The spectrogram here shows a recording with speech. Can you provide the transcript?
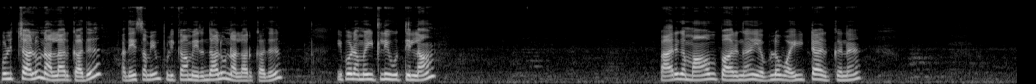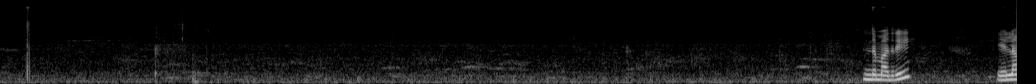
புளிச்சாலும் நல்லா இருக்காது. அதே சமயம் புளிக்காமல் இருந்தாலும் நல்லா இருக்காது. இப்போ நம்ம இட்லி ஊற்றிடலாம் பாருங்கள் மாவு பாருங்கள் எவ்வளோ ஒயிட்டாக இருக்குன்னு. இந்த மாதிரி எல்லா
